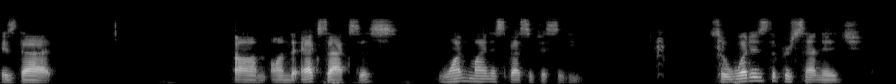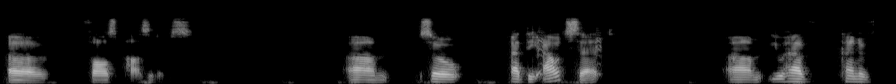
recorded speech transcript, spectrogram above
is that on the x-axis, 1 minus specificity. So what is the percentage of false positives? Um, so at the outset, um, you have kind of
